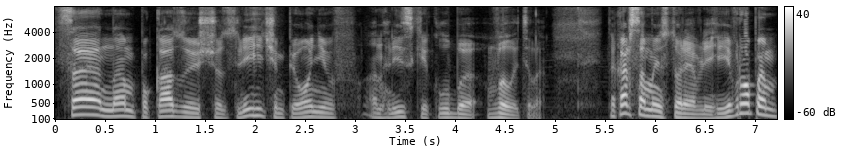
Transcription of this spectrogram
це нам показує, що з Ліги Чемпіонів англійські клуби вилетіли. Така ж сама історія в Лігі Європи.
